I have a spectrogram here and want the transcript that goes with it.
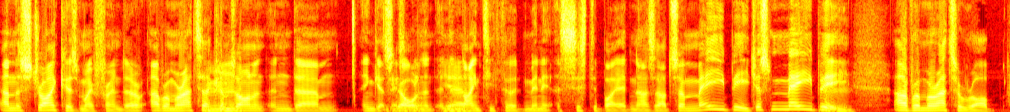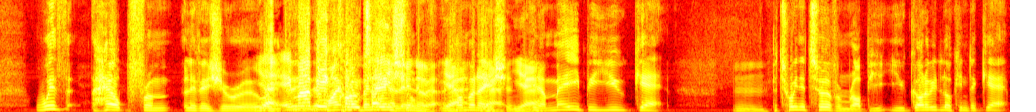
And the strikers, my friend, uh, Alvaro Morata comes Mm. on and, and um, and gets a Gets a goal in, the, in yeah. the 93rd minute, assisted by Eden Hazard. So maybe, just maybe, Mm. Alvaro Morata, Rob, with help from Olivier Giroud. Yeah, and- it might be a combination of- bit, a yeah, combination. yeah, yeah. You know, maybe you get Mm. between the two of them, Rob. You you got to be looking to get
